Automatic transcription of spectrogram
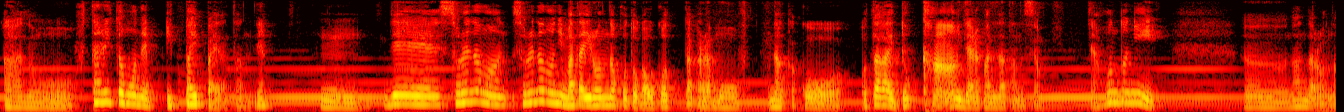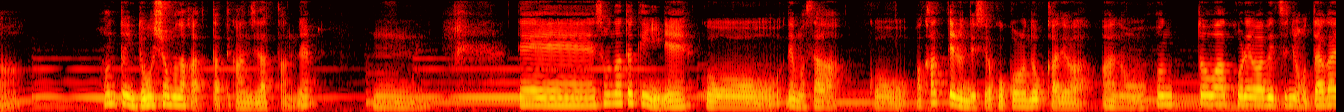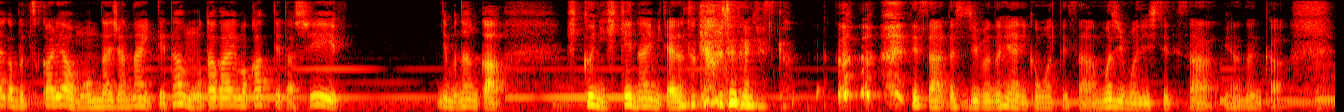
あの、二人ともね、いっぱいいっぱいだったのね。うん、でそれなのそれなのにまたいろんなことが起こったからもうなんかこうお互いドッカーンみたいな感じだったんですよ。いや本当にうんなんだろうな。本当にどうしようもなかったって感じだったんね。うん、でそんな時にねこうでもさこう分かってるんですよ心のどっかでは。あの本当はこれは別にお互いがぶつかり合う問題じゃないって。多分お互い分かってたしでもなんか引くに引けないみたいな時あるじゃないですか。でさ私自分の部屋にこもってさもじもじしててさいやなんか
